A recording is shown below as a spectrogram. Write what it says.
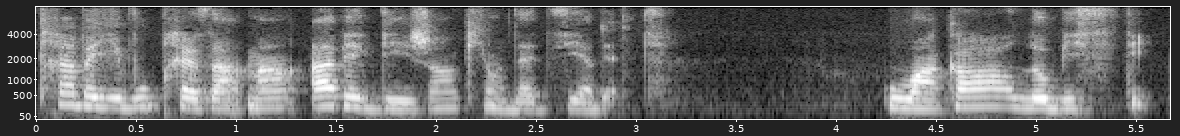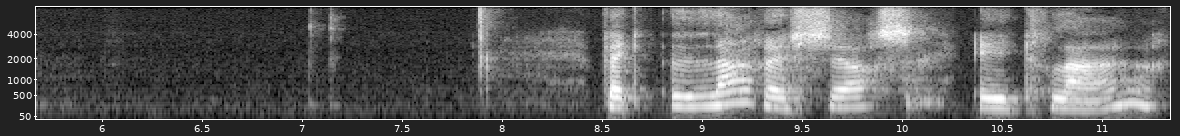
travaillez-vous présentement avec des gens qui ont de la diabète? Ou encore l'obésité? Fait que la recherche est claire.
